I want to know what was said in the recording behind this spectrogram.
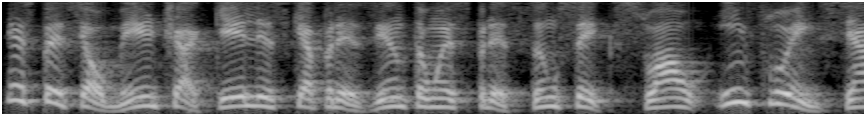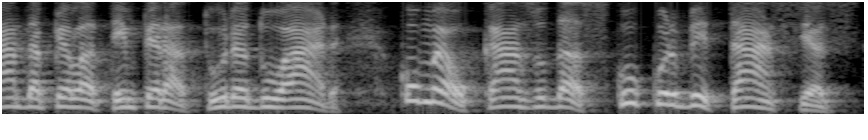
especialmente aqueles que apresentam expressão sexual influenciada pela temperatura do ar, como é o caso das cucurbitáceas.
